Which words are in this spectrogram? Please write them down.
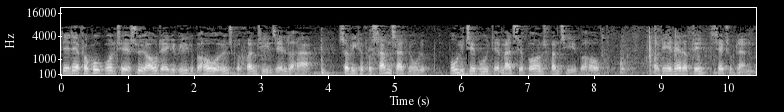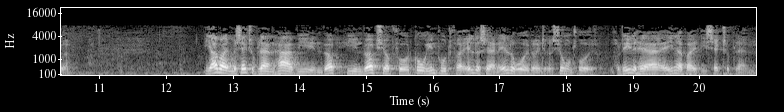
Det er derfor god grund til at søge at afdække, hvilke behov og ønsker fremtidens ældre har, så vi kan få sammensat nogle boligtilbud, der matcher borgernes fremtidige behov. Og det er netop det, sektorplanen gør. I arbejdet med sektorplanen har vi en work, i en workshop fået god input fra ældresagen, ældrerådet og integrationsrådet, og dele her er indarbejdet i sektorplanen.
